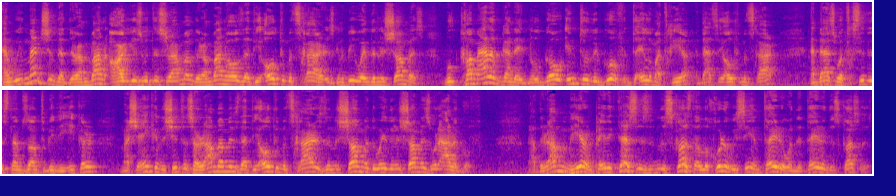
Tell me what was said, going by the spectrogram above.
And we mentioned that the Ramban argues with this Rambam. The Ramban holds that the ultimate schar is going to be when the neshamas will come out of Gan Eden, will go into the guf, into Elam Atchiyah, and that's the ultimate schar. And that's what Chassidus names on to be the Iker. Mashenk and the Shittas HaRambam is that the ultimate schar is the neshama, the way the neshama is without a guf. Now the Rambam here in Pedig Tes is discussed that Lechura we see in Torah when the Torah discusses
